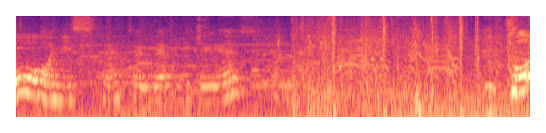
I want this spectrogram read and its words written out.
O, niestety wiem, gdzie jestem. Co?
